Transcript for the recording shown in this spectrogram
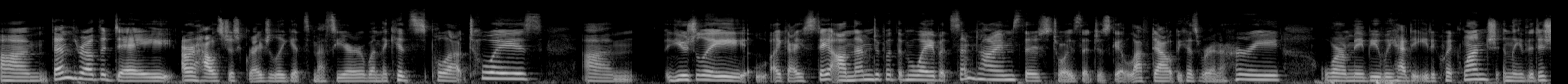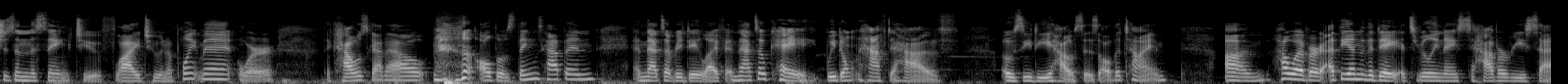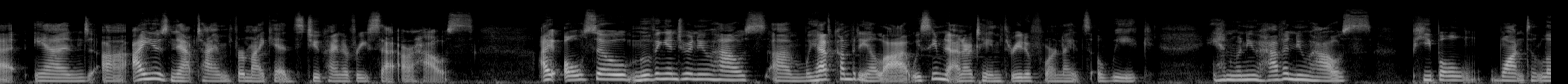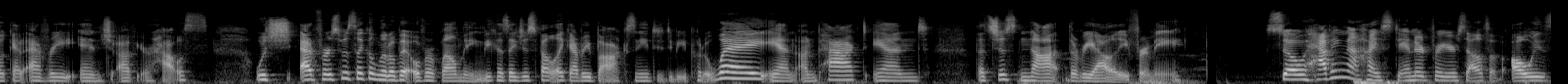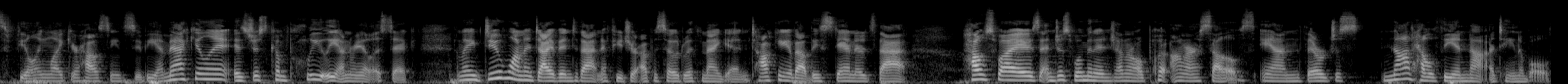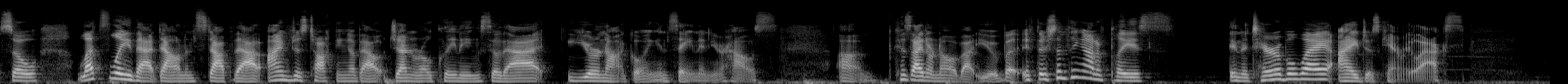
Um, then throughout the day, our house just gradually gets messier when the kids pull out toys. Um, usually, like I stay on them to put them away, but sometimes there's toys that just get left out because we're in a hurry or maybe we had to eat a quick lunch and leave the dishes in the sink to fly to an appointment, or the cows got out. All those things happen, and that's everyday life, and that's okay. We don't have to have OCD houses all the time. Um, however, at the end of the day, it's really nice to have a reset, and uh, I use nap time for my kids to kind of reset our house. I also, moving into a new house, um, we have company a lot. We seem to entertain three to four nights a week. And when you have a new house, people want to look at every inch of your house, which at first was like a little bit overwhelming because I just felt like every box needed to be put away and unpacked. And that's just not the reality for me. So, having that high standard for yourself of always feeling like your house needs to be immaculate is just completely unrealistic. And I do want to dive into that in a future episode with Megan, talking about these standards that housewives and just women in general put on ourselves, and they're just not healthy and not attainable. So let's lay that down and stop that. I'm just talking about general cleaning so that you're not going insane in your house. Um, because I don't know about you, but if there's something out of place in a terrible way, I just can't relax.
